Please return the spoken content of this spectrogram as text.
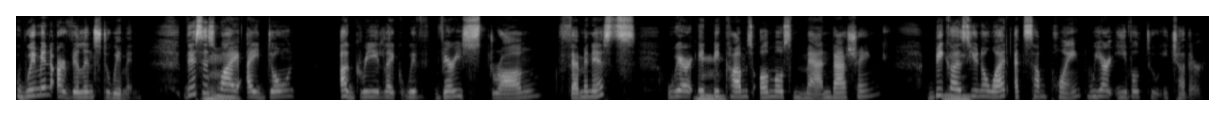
women are villains to women. This is Hmm. why I don't agree like with very strong feminists where it Hmm. becomes almost man bashing because Mhm. you know what at some point we are evil to each other.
